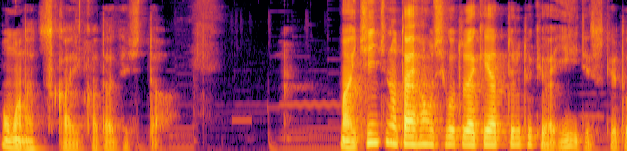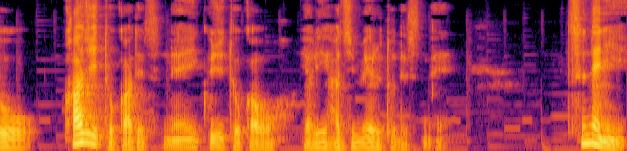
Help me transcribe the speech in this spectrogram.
主な使い方でした。まあ一日の大半を仕事だけやってるときはいいですけど、家事とかですね、育児とかをやり始めるとですね、常に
